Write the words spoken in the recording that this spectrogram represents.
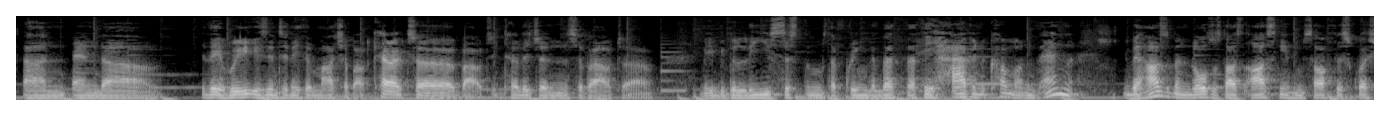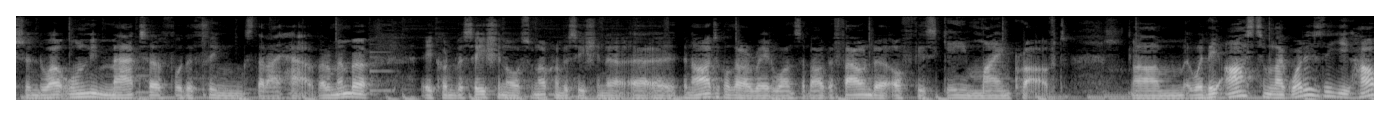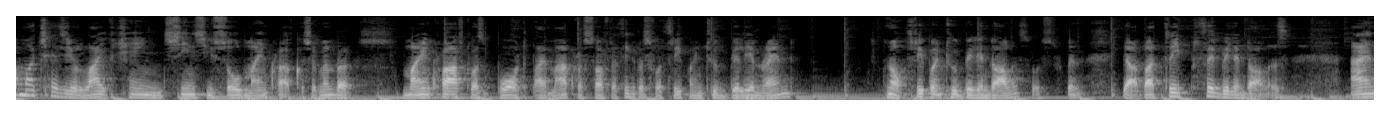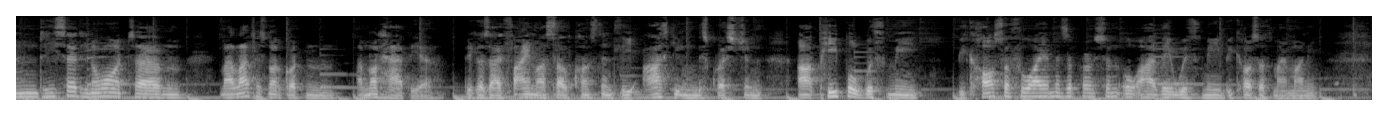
and and uh, there really isn't anything much about character, about intelligence, about uh, maybe belief systems that bring them that, that they have in common. Then the husband also starts asking himself this question: Do I only matter for the things that I have? I remember a conversation, or so not conversation, uh, uh, an article that I read once about the founder of this game Minecraft. Um, where they asked him like, "What is the? How much has your life changed since you sold Minecraft?" Because remember, Minecraft was bought by Microsoft. I think it was for 3.2 billion rand. No, 3.2 billion dollars. Yeah, about three three billion dollars. And he said, "You know what? Um, my life has not gotten. I'm not happier because I find myself constantly asking this question Are people with me because of who I am as a person, or are they with me because of my money?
